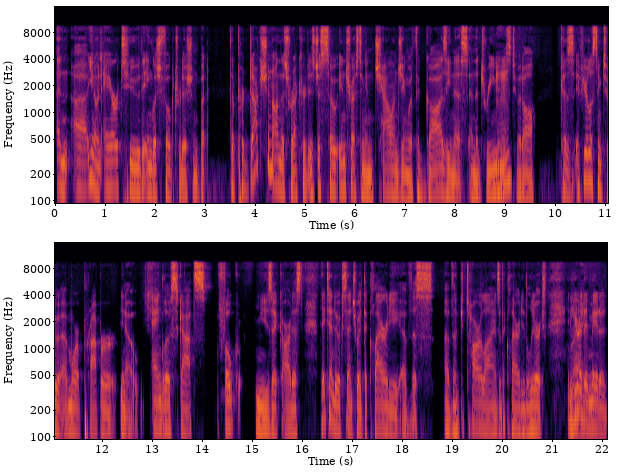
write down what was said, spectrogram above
an uh, you know an heir to the English folk tradition, but the production on this record is just so interesting and challenging with the gauziness and the dreaminess Mm-hmm. to it all. Because if you're listening to a more proper, you know, Anglo Scots folk music artist, they tend to accentuate the clarity of this of the guitar lines and the clarity of the lyrics. And here they made a,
